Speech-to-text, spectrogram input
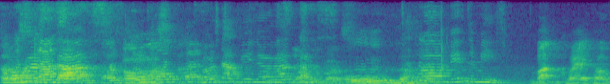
¿Cómo estás? Còn Most of you know that. Uh, Vietnamese. bạn khỏe không?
